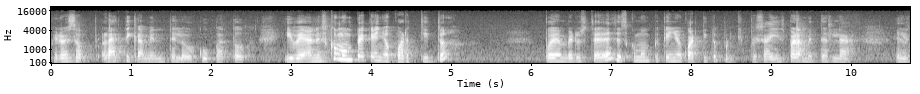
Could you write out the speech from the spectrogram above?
pero eso prácticamente lo ocupa todo. Y vean, es como un pequeño cuartito. Pueden ver ustedes, es como un pequeño cuartito porque pues ahí es para meter la, el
